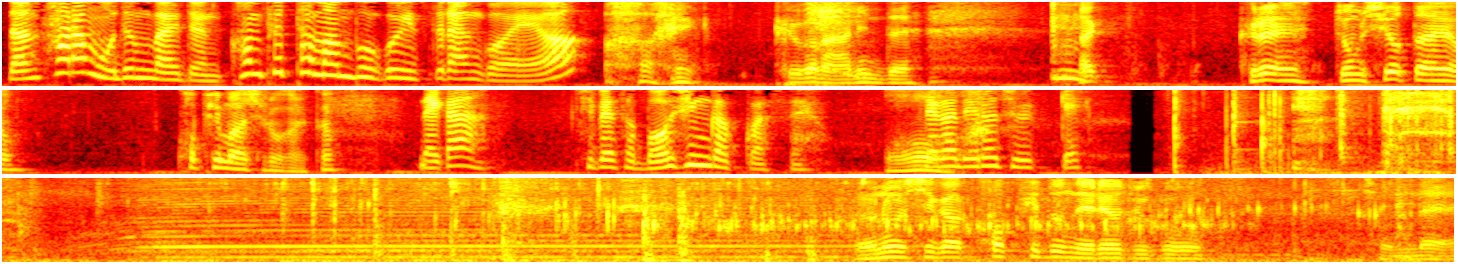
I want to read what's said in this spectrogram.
난 사람 오든 말든 컴퓨터만 보고 있으란 거예요? 아, 그건 아닌데. 아, 그래, 좀 쉬었다 해요. 커피 마시러 갈까? 내가 집에서 머신 갖고 왔어요. 오. 내가 내려줄게. 은호 씨가 커피도 내려주고 좋네.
